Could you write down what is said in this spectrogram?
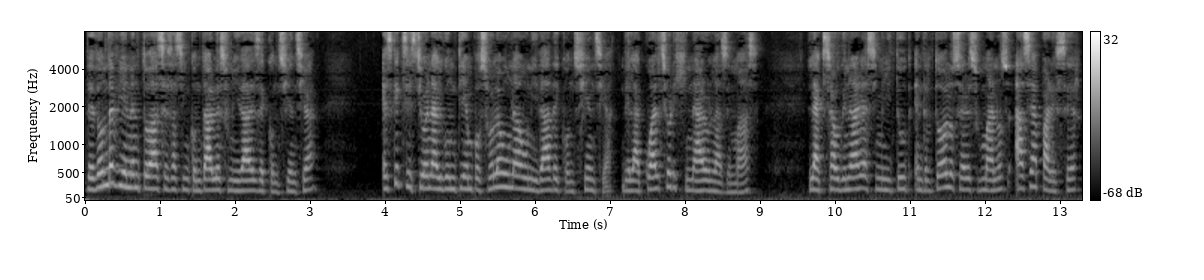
¿De dónde vienen todas esas incontables unidades de conciencia? ¿Es que existió en algún tiempo solo una unidad de conciencia de la cual se originaron las demás? La extraordinaria similitud entre todos los seres humanos hace aparecer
